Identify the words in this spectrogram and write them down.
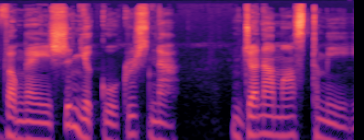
Vào ngày sinh nhật của Krishna, Janamastami,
